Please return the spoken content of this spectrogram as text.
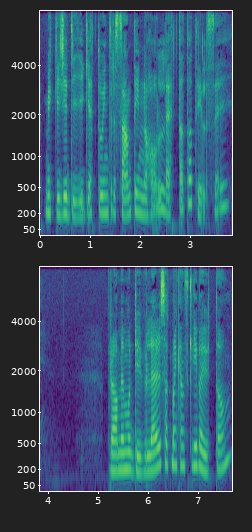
Mycket gediget och intressant innehåll, lätt att ta till sig. Bra med moduler så att man kan skriva ut dem.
